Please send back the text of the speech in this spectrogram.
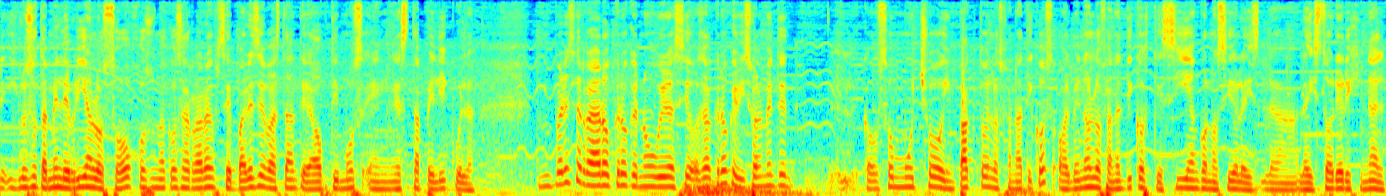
Incluso también le brillan los ojos, una cosa rara. Se parece bastante a Optimus en esta película. Me parece raro, creo que no hubiera sido. O sea, creo que visualmente causó mucho impacto en los fanáticos, o al menos los fanáticos que sí han conocido la- la historia original.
